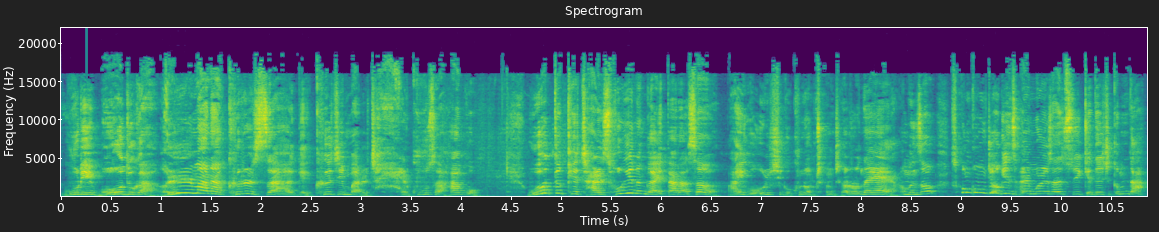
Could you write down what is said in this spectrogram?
우리 모두가 얼마나 그럴싸하게 거짓말을 잘 구사하고 어떻게 잘 속이는가에 따라서 아이고 얼씨구 그놈 참 저러네 하면서 성공적인 삶을 살 수 있게 되실 겁니다.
